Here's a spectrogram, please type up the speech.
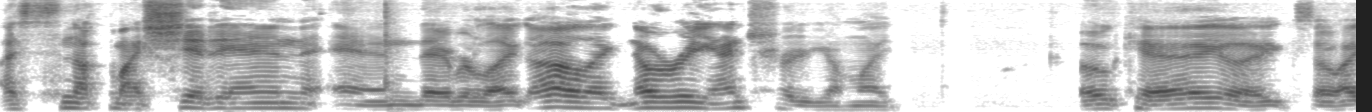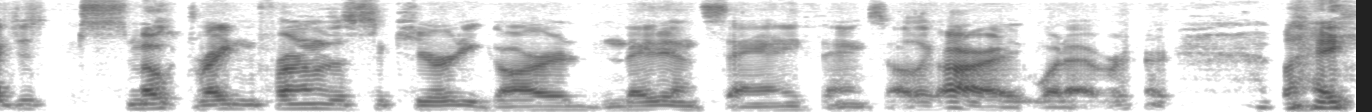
I snuck my shit in, and they were like, "Oh, like no re-entry." I'm like, "Okay." Like, so I just smoked right in front of the security guard, and they didn't say anything. So I was like, "All right, whatever." like,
